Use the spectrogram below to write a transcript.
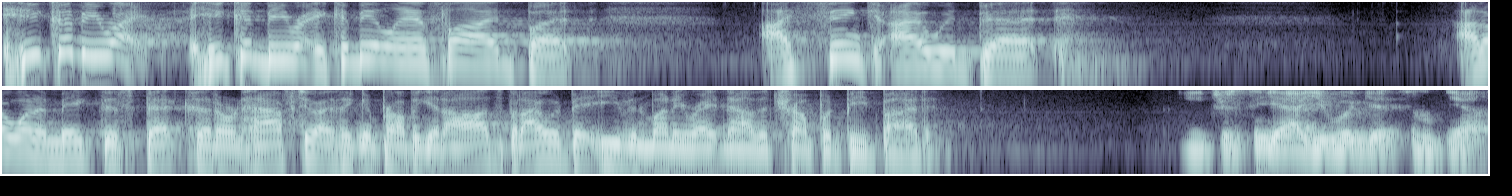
he could be right. He could be right. It could be a landslide, but I think I would bet. I don't want to make this bet because I don't have to. I think I probably get odds, but I would bet even money right now that Trump would beat Biden. Interesting. Yeah, you would get some. Yeah,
